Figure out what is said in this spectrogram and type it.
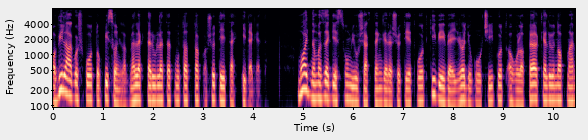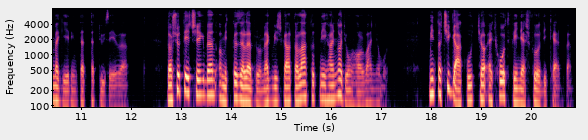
A világos foltok viszonylag meleg területet mutattak, a sötétek hideget. Majdnem az egész szomjúság tengere sötét volt, kivéve egy ragyogó csíkot, ahol a felkelő nap már megérintette tűzével. De a sötétségben, amit közelebbről megvizsgálta, látott néhány nagyon halvány nyomot. Mint a csigák útja egy holdfényes földi kertben.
